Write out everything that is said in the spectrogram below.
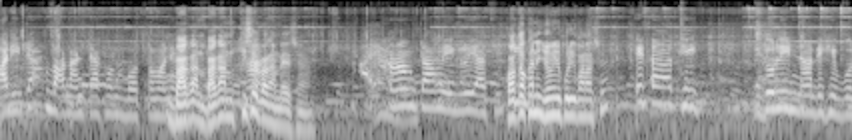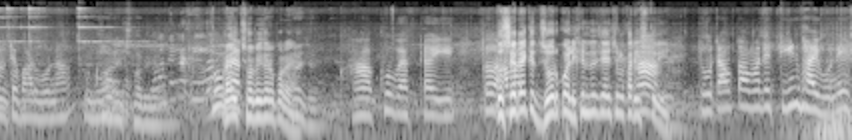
বাড়িটা বাগানটা এখন বর্তমানে বাগান বাগান কিসের বাগান রয়েছে আম টাম এগুলোই আছে। কতখানি জমির পরিমাণ আছে? এটা ঠিক দলিল না দেখে বলতে পারব না। প্রায় ছ পরে? হ্যাঁ খুব একটা ইয়ে। তো সেটাকে জোর করে লিখে নিতে চাইছিল তার হ্যাঁ, স্ত্রী? তো ওটাও তো আমাদের তিন ভাই বোনের।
